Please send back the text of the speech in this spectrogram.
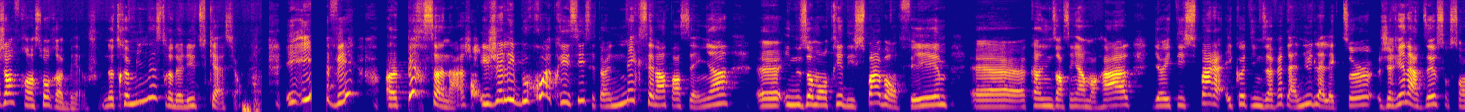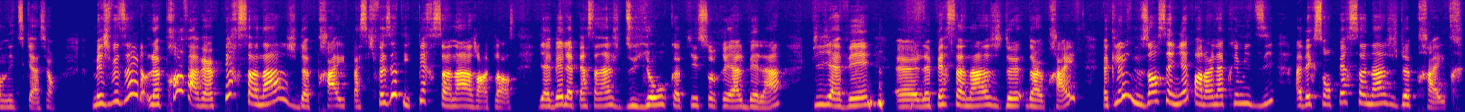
Jean-François Roberge, notre ministre de l'Éducation. Et il avait un personnage, et je l'ai beaucoup apprécié, c'est un excellent enseignant. Euh, il nous a montré des super bons films euh, quand il nous enseignait en morale. Il a été super. Écoute, il nous a fait la nuit de la lecture. J'ai rien à dire sur son éducation. Mais je veux dire, le prof avait un personnage de prêtre parce qu'il faisait des personnages en classe. Il y avait le personnage du yo copié sur Réal Bellan, puis il y avait euh, le personnage d'un prêtre. Fait que là, il nous enseignait pendant un après-midi avec son personnage de prêtre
